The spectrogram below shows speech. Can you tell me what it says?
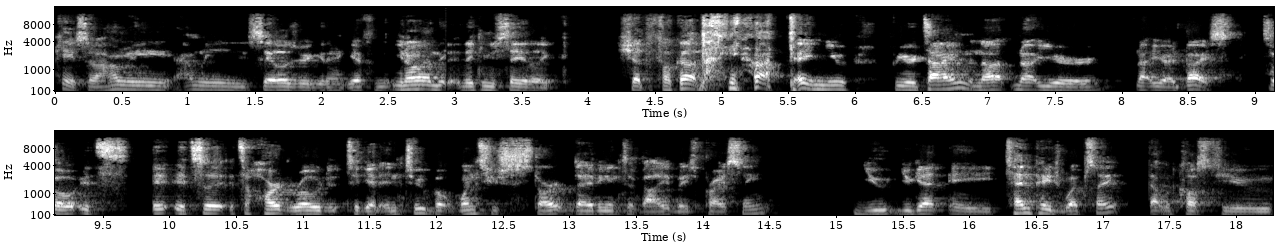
okay so how many how many sales are you gonna get from you know and they can just say like shut the fuck up. You i'm paying you for your time not not your not your advice. So it's it, it's a it's a hard road to get into but once you start diving into value based pricing you you get a 10 page website that would cost you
